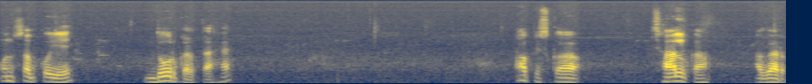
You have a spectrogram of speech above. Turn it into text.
उन सबको ये दूर करता है। आप इसका छाल का अगर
